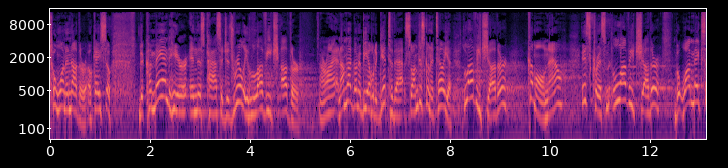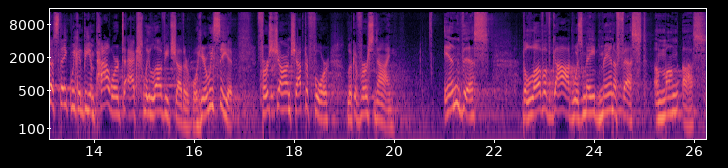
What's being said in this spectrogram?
to one another. Okay, so the command here here in this passage is really love each other. All right? And I'm not going to be able to get to that, so I'm just going to tell you love each other. Come on now. It's Christmas. Love each other. But what makes us think we can be empowered to actually love each other? Well, here we see it. 1 John chapter 4, look at verse 9. In this, the love of God was made manifest among us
